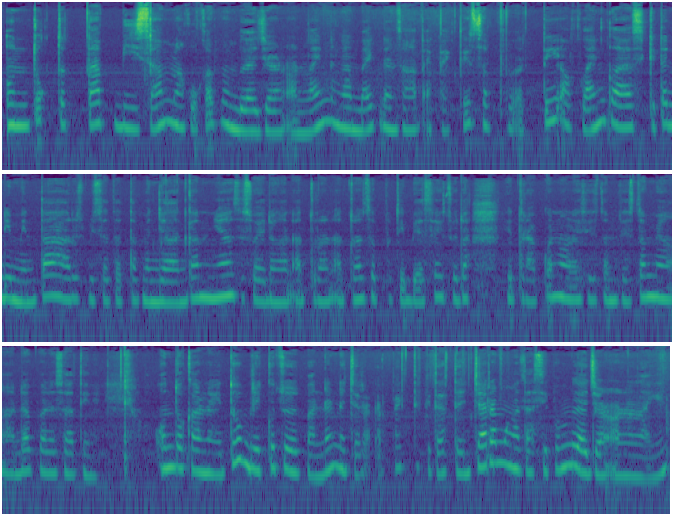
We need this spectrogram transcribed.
untuk tetap bisa melakukan pembelajaran online dengan baik dan sangat efektif seperti offline class. Kita diminta harus bisa tetap menjalankannya sesuai dengan aturan-aturan seperti biasa yang sudah diterapkan oleh sistem-sistem yang ada pada saat ini. Untuk karena itu, berikut sudut pandang dan cara efektivitas dan cara mengatasi pembelajaran online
